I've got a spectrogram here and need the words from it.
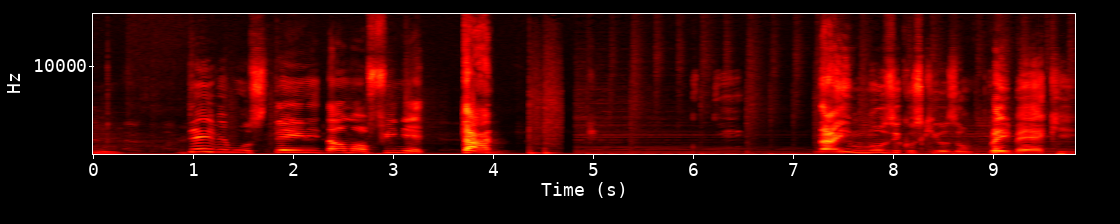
Hum. Dave Mustaine dá uma alfinetada em músicos que usam playback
